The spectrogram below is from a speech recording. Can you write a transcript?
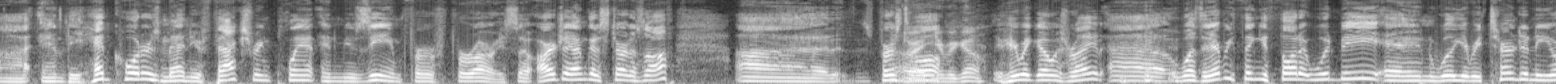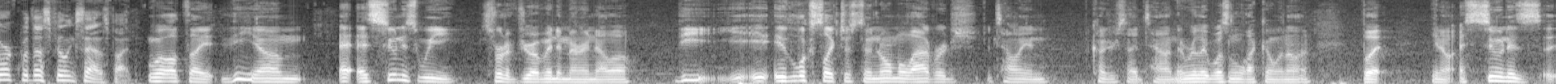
uh, and the headquarters, manufacturing plant, and museum for Ferrari. So, RJ, I'm going to start us off. Uh, first All of right, all, here we go. Here we go is right. Uh, was it everything you thought it would be? And will you return to New York with us feeling satisfied? Well, I'll tell you. The um, a- as soon as we sort of drove into Maranello, the it, it looks like just a normal, average Italian countryside town. There really wasn't a lot going on, but you know, as soon as uh,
